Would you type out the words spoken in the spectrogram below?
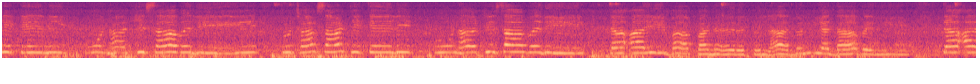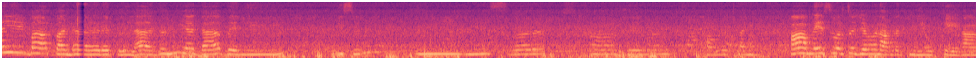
तुझ्यासाठी केली उन्हाची सावली. तुझ्यासाठी केली उन्हाची सावली. त्या आई बापानर तुला दुनिया दाबली. त्या आई बापानर तुला दुनिया दाबली. मेसवर जेवण आवडत नाही. हां मेसवरचं जेवण आवडत नाही. ओके हां.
